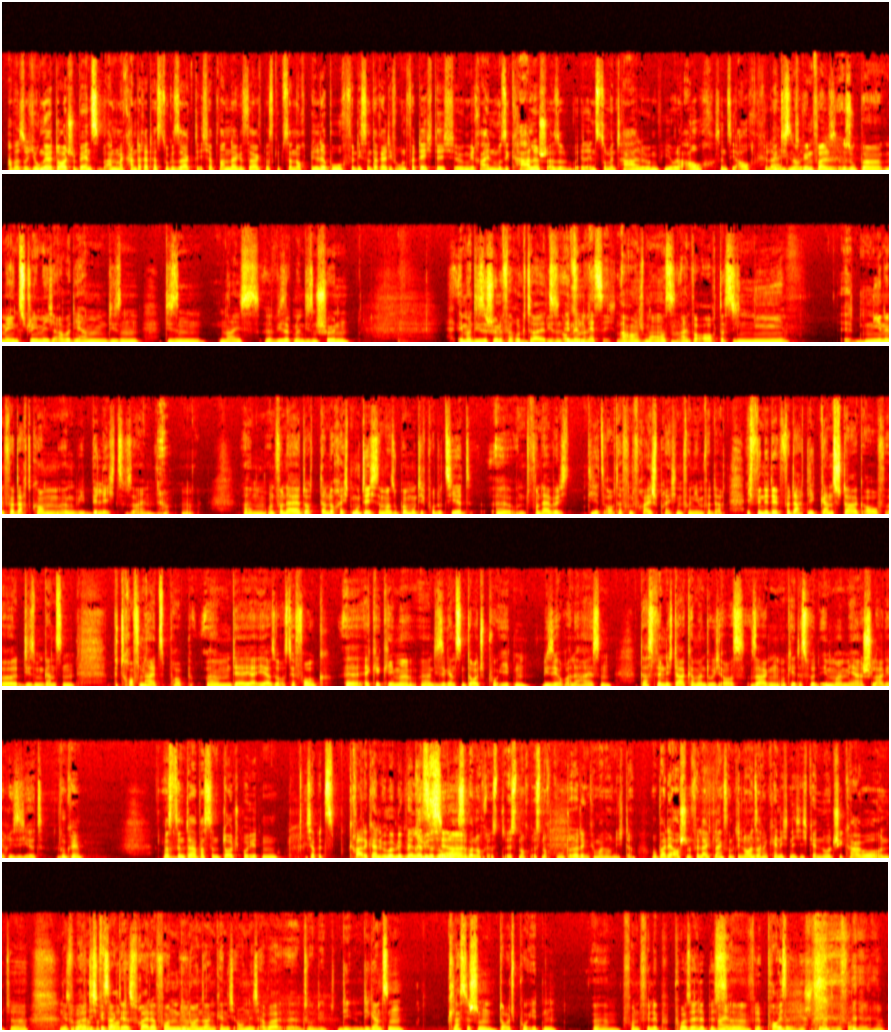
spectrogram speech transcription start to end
Aber so junge deutsche Bands, an Markanteret hast du gesagt, ich habe Wanda gesagt, was gibt's da noch? Bilderbuch, finde ich, sind da relativ unverdächtig, irgendwie rein musikalisch, also instrumental irgendwie oder auch? Sind sie auch vielleicht? Ja, die sind auf jeden Fall super mainstreamig, aber die haben diesen, diesen nice, äh, wie sagt man, diesen schönen, immer diese schöne Verrücktheit die sind auch in den lässig, ne? Arrangements, mhm. einfach auch, dass sie nie, nie in den Verdacht kommen, irgendwie billig zu sein. Ja. ja. Ähm, und von daher doch, dann doch recht mutig, ist immer super mutig produziert. Äh, und von daher würde ich die jetzt auch davon freisprechen, von jedem Verdacht. Ich finde, der Verdacht liegt ganz stark auf äh, diesem ganzen Betroffenheitspop, ähm, der ja eher so aus der Folk-Ecke äh, käme, äh, diese ganzen Deutschpoeten, wie sie auch alle heißen. Das finde ich, da kann man durchaus sagen, okay, das wird immer mehr schlagerisiert. Okay. Was sind da, was sind Deutschpoeten? Ich habe jetzt gerade keinen Überblick, wer letztes Clouseau Jahr. ist aber noch, ist, ist noch, ist noch gut, oder? Den kann man noch nicht da. Wobei der auch schon vielleicht langsam, die neuen Sachen kenne ich nicht. Ich kenne nur Chicago und, äh, Ja, so früher hatte ich so gesagt, fort. er ist frei davon. Die ja. neuen Sachen kenne ich auch nicht. Aber, äh, so die, die, die ganzen klassischen Deutschpoeten, ähm, von Philipp Poisel bis, ah, ja. äh, Philipp Poisel, wie ich immer die bevor ja.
